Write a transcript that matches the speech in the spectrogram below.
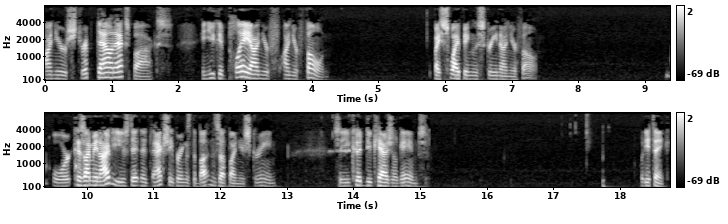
on your stripped down Xbox, and you could play on your on your phone by swiping the screen on your phone. Or because I mean I've used it and it actually brings the buttons up on your screen, so you could do casual games. What do you think?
